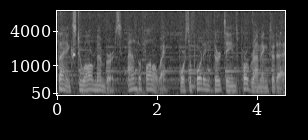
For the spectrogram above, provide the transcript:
Thanks to our members and the following for supporting 13's programming today.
